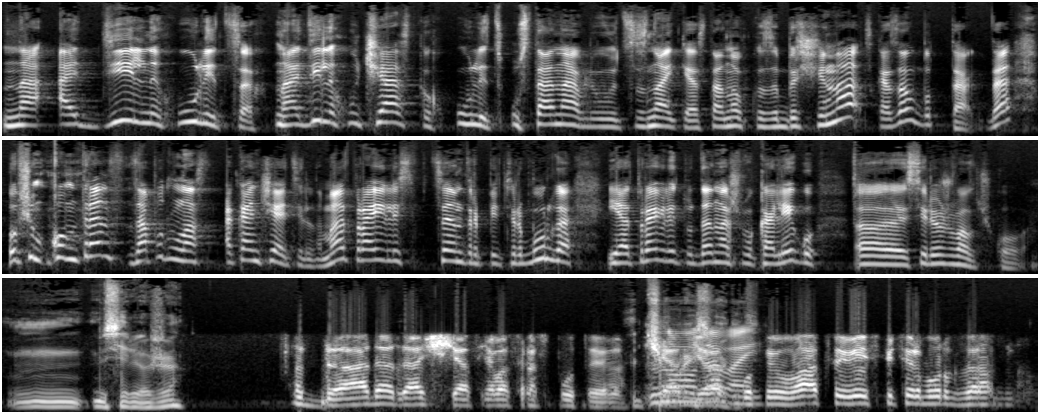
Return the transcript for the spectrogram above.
на отдельных улицах, на отдельных участках улиц устанавливаются знаки «остановка запрещена», сказал вот так, да? В общем, Комтранс запутал нас окончательно. Мы отправились в центр Петербурга и отправили туда нашего коллегу э, Сережу Волчкова. Сережа? Да, да, да, сейчас я вас распутаю. Сейчас ну, я давай. распутаю вас и весь Петербург заодно.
